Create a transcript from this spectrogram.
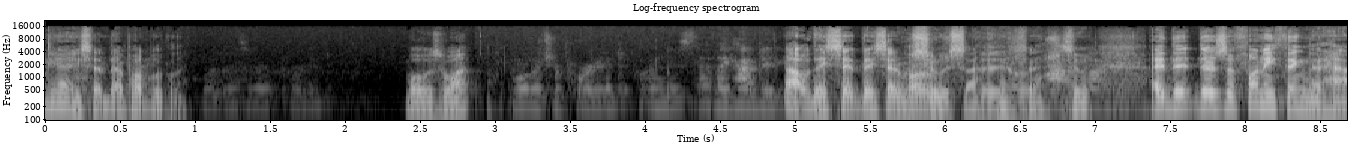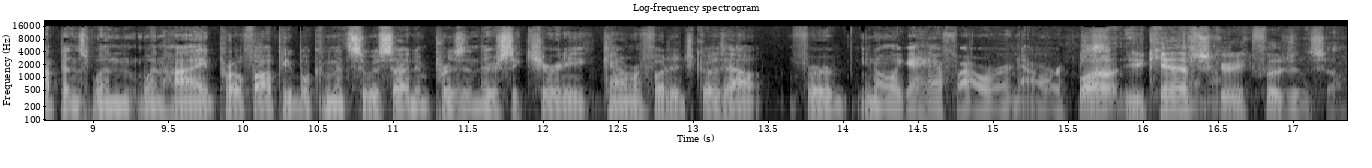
he? Yeah, he said that publicly. What was? What was what? What was reported on his death? Like how did he? Oh, they said they said it was Oh, suicide. yeah, They yeah. said ah, Wow. sui- th- There's a funny thing that happens when when high profile people commit suicide in prison. Their security camera footage goes out for you know like a half hour, or an hour, well, I don't, you can't have security footage in the cell.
